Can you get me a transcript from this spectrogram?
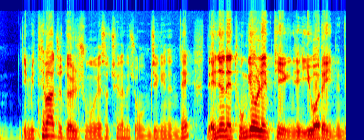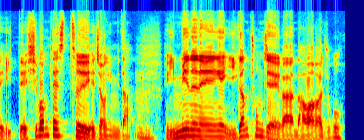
음, 이미 테마주들 중국에서 최근에 좀 움직이는데 내년에 동계올림픽 이제 2월에 있는데 이때 시범 테스트 예정입니다. 인민은행의 이강 총재가 나와가지고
